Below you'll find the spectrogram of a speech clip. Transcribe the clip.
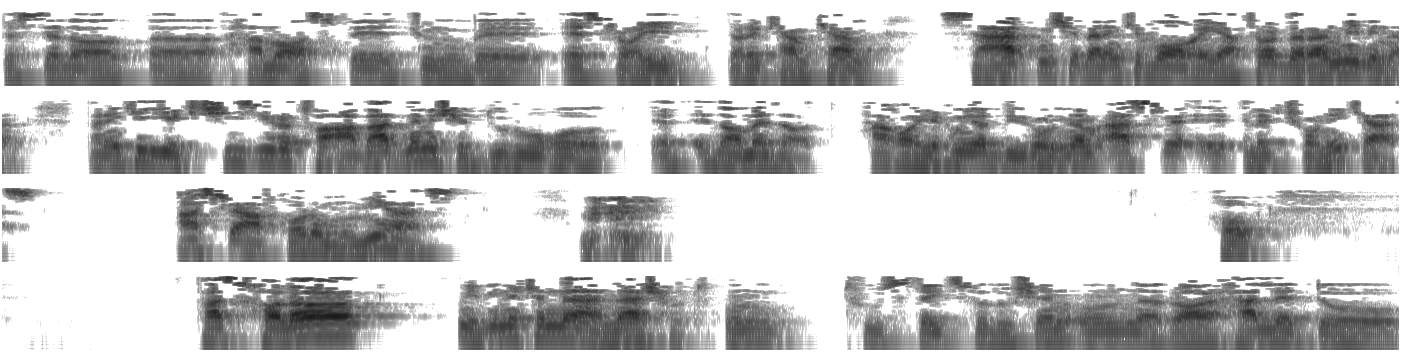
به اصطلاح حماس به جنوب اسرائیل داره کم کم سرد میشه برای اینکه واقعیت ها دارن می‌بینن. برای اینکه یک چیزی رو تا ابد نمیشه دروغ و ادامه داد. حقایق میاد بیرون. اینم عصر الکترونیک هست. عصر افکار عمومی هست. خب پس حالا می‌بینه که نه نشد. اون two-state solution اون راه حل دو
